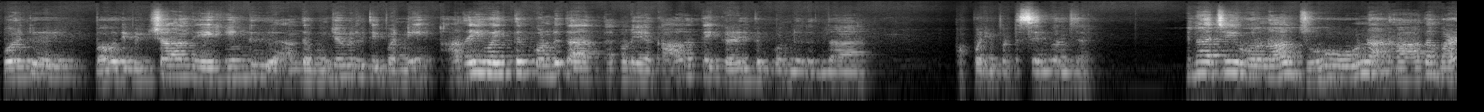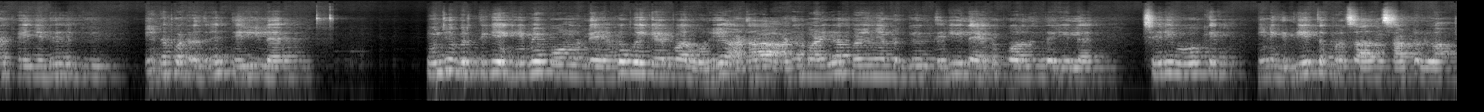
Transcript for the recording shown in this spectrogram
போயிட்டு பகுதி பிக்ஷாந்தேகின்று அந்த உஞ்சவிருத்தி பண்ணி அதை வைத்துக் கொண்டு த தன்னுடைய காலத்தை கழித்து கொண்டிருந்தார். அப்படிப்பட்ட செல்வந்தர். என்னாச்சு? ஒரு நாள் ஜோன்னு அடாத மழை பெஞ்சிட்டே இருக்கு. என்ன பண்றதுன்னு தெரியல. உஞ்சவிருத்திக்கு எங்கேயுமே போகணும் இல்லை எங்க போய் கேட்பார்? ஒரே அடா அடமழையா பெஞ்சுட்டு இருக்கு. தெரியல எங்க போறதுன்னு தெரியல. சரி ஓகே. இன்னைக்கு தீர்த்த பிரசாதம் சாப்பிடலாம்.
